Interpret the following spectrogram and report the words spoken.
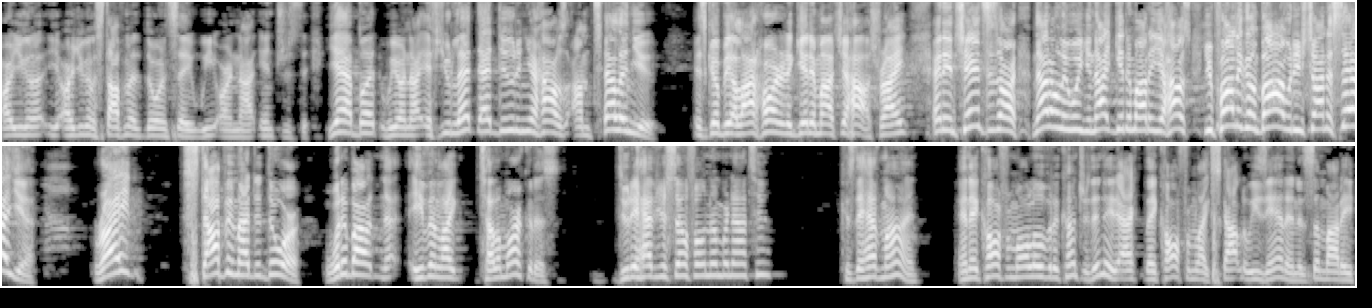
Are you gonna are you gonna stop him at the door and say we are not interested? Yeah, but we are not. If you let that dude in your house, I'm telling you, it's gonna be a lot harder to get him out your house, right? And then chances are, not only will you not get him out of your house, you're probably gonna buy what he's trying to sell you, right? Stop him at the door. What about even like telemarketers? Do they have your cell phone number now too? Because they have mine. And they call from all over the country. Then they act, they call from like Scott, Louisiana, and it's somebody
